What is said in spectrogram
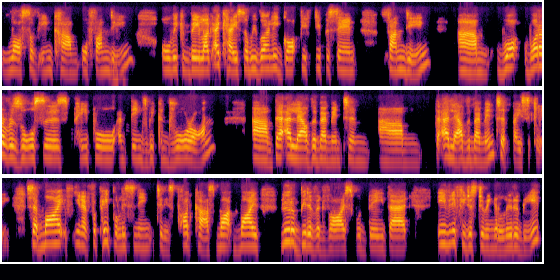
loss of income or funding, mm-hmm. or we can be like, okay, so we've only got fifty percent funding. Um, what what are resources, people, and things we can draw on um, that allow the momentum um, that allow the momentum basically. So my you know for people listening to this podcast my my little bit of advice would be that even if you're just doing a little bit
